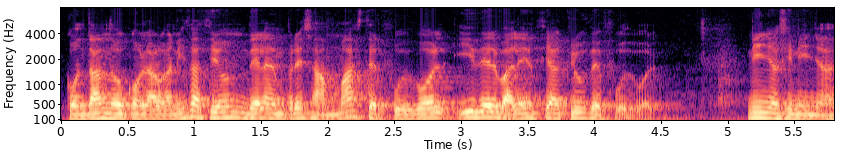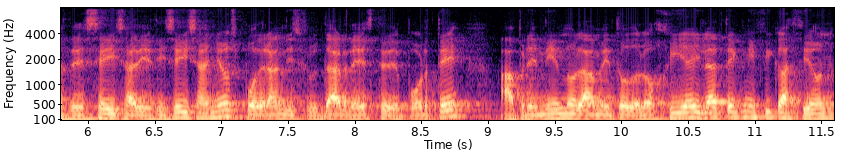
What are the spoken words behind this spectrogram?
contando con la organización de la empresa Master Fútbol y del Valencia Club de Fútbol. Niños y niñas de 6 a 16 años podrán disfrutar de este deporte aprendiendo la metodología y la tecnificación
